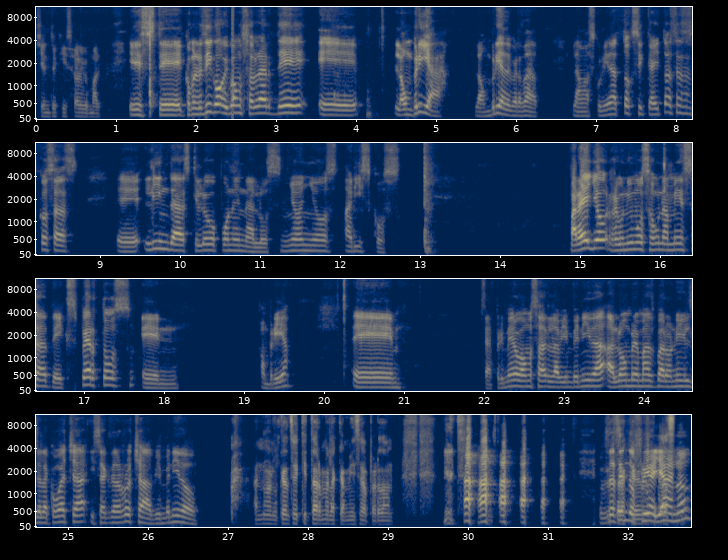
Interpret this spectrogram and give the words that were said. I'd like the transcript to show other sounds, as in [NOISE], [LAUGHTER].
Siento que hizo algo mal. Este, como les digo, hoy vamos a hablar de eh, la hombría, la hombría de verdad, la masculinidad tóxica y todas esas cosas eh, lindas que luego ponen a los ñoños ariscos. Para ello, reunimos a una mesa de expertos en hombría. Eh, o sea, primero vamos a dar la bienvenida al hombre más varonil de la covacha, Isaac de la Rocha. Bienvenido. Ah, no alcancé a quitarme la camisa, perdón. [LAUGHS] está haciendo frío ya, ¿no?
